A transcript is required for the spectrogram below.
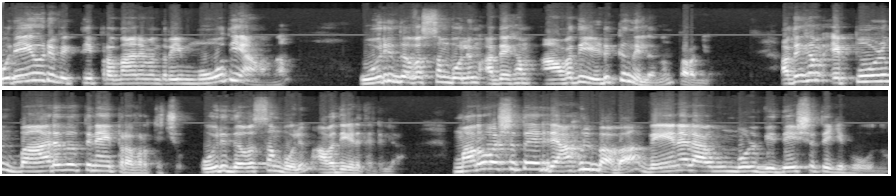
ഒരേ ഒരു വ്യക്തി പ്രധാനമന്ത്രി മോദിയാണെന്നും ഒരു ദിവസം പോലും അദ്ദേഹം അവധി എടുക്കുന്നില്ലെന്നും പറഞ്ഞു. അദ്ദേഹം എപ്പോഴും ഭാരതത്തിനായി പ്രവർത്തിച്ചു. ഒരു ദിവസം പോലും അവധി എടുത്തിട്ടില്ല. മറുവശത്ത് രാഹുൽ ബാബ വേനലാകുമ്പോൾ വിദേശത്തേക്ക് പോകുന്നു.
